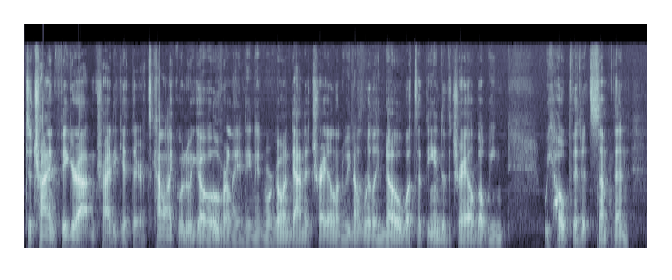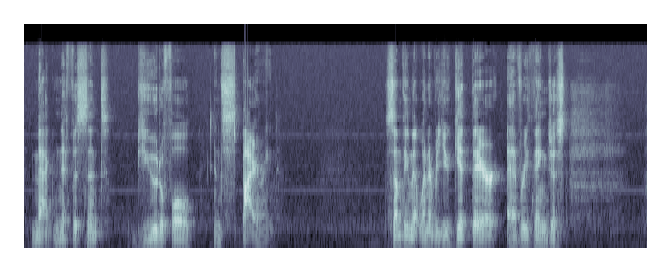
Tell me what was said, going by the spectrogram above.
to try and figure out and try to get there. It's kind of like when we go overlanding and we're going down a trail and we don't really know what's at the end of the trail, but we we hope that it's something magnificent, beautiful, inspiring. Something that whenever you get there, everything just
